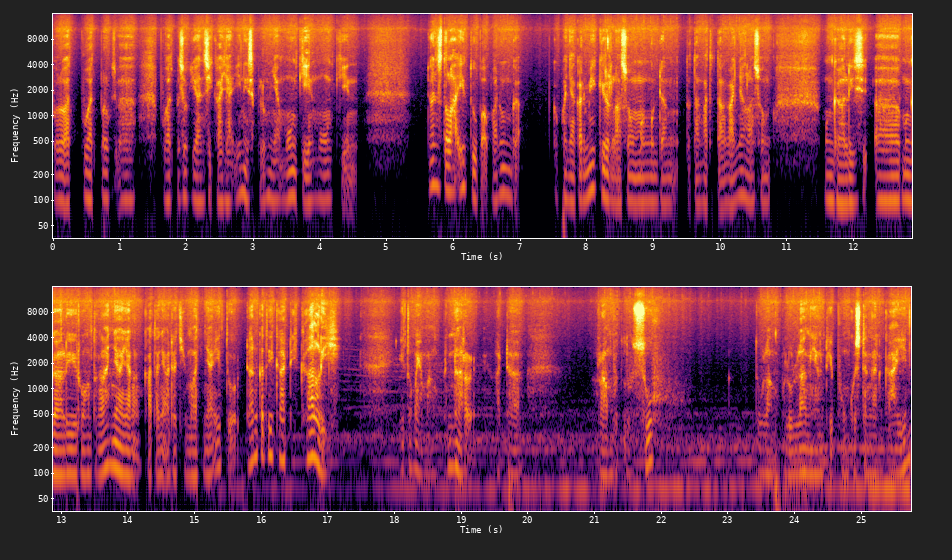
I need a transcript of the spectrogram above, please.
Buat buat uh, buat pesugihan si kaya ini sebelumnya mungkin mungkin. Dan setelah itu Pak Panu nggak kebanyakan mikir langsung mengundang tetangga-tetangganya langsung menggali uh, menggali ruang tengahnya yang katanya ada jimatnya itu. Dan ketika digali itu memang benar. Ada rambut lusuh tulang belulang yang dibungkus dengan kain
